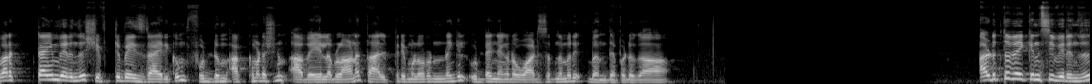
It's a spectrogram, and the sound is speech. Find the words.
വർക്ക് ടൈം വരുന്നത് ഷിഫ്റ്റ് ബേസ്ഡ് ആയിരിക്കും. ഫുഡും അക്കോമഡേഷനും അവൈലബിൾ ആണ്. താല്പര്യമുള്ളവരുണ്ടെങ്കിൽ ഉടൻ ഞങ്ങളുടെ വാട്സപ്പ് നമ്പറിൽ ബന്ധപ്പെടുക. അടുത്ത വേക്കൻസി വരുന്നത്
